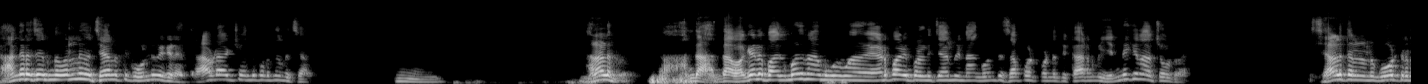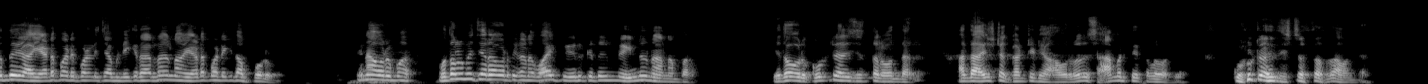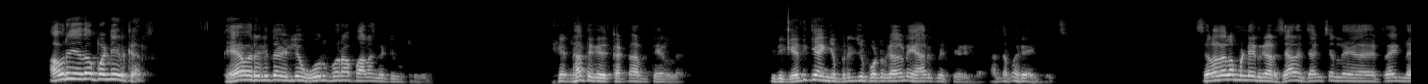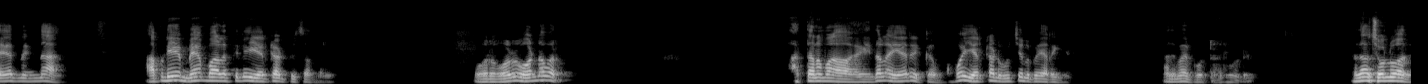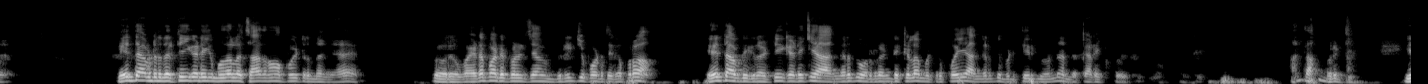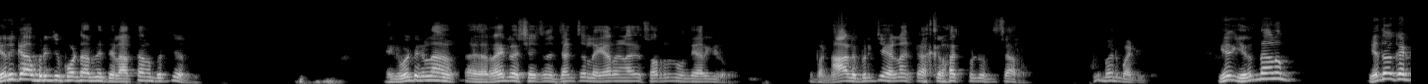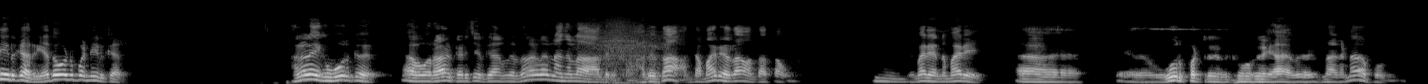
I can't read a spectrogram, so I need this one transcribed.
காங்கிரஸ் இருந்த வரலும் சேலத்துக்கு ஒண்ணுமே கிடையாது. திராவிட ஆட்சி வந்து தானே சேலம். அதனால அந்த அந்த வகையில பார்க்கும்போது நான் எடப்பாடி பழனிசாமி நாங்க வந்து சப்போர்ட் பண்ணதுக்கு காரணம் என்னைக்கு நான் சொல்றேன். சேலத்தில் எனக்கு ஓட்டு இருந்து எடப்பாடி பழனிசாமி நிற்கிறாருன்னா நான் எடப்பாடிக்கு தான் போடுவேன். ஏன்னா அவர் முதலமைச்சர் ஆகிறதுக்கான வாய்ப்பு இருக்குதுன்னு இன்னும் நான் நம்புகிறேன் ஏதோ ஒரு கூட்டு அதிர்ஷ்டத்தில் வந்தார். அந்த அதிர்ஷ்டம் கண்டினியூ அவர் வந்து சாமர்த்தியத்தில் வரல கூட்டு அதிர்ஷ்டத்தில் தான் வந்தார். அவரும் ஏதோ பண்ணியிருக்கார். தேவருக்குதோ இல்லையோ ஊர் பூரா பாலம் கட்டி விட்ருக்கு என்னத்துக்கு கட்டாருன்னு தெரியல. இதுக்கு எதுக்கு அங்கே பிரிட்ஜ் போட்டிருக்காங்கன்னு யாருக்குமே தெரியல. அந்த மாதிரி ஆகிப்போச்சு சிலதெல்லாம் பண்ணியிருக்காரு. சேலம் ஜங்ஷனில் ட்ரெயினில் ஏறினீங்கன்னா அப்படியே மேம்பாலத்திலே ஏற்காடு போய் வந்துடலாம் ஒரு ஒரு ஒன் ஹவர் அத்தனமா இதெல்லாம் ஏறி போய் ஏற்காடு உச்சியில் போய் இறங்கி அந்த மாதிரி போட்டார் ரோடு. அதான் சொல்லுவாங்க. ஏத்தா அப்படி டீ கடைக்கு முதல்ல சாதனமாக போயிட்டு இருந்தாங்க. இப்போ ஒரு எடப்பாடி பழனிசாமி பிரிட்ஜ் போட்டதுக்கப்புறம் ஏத்தா டீ கடைக்கு அங்கேருந்து ஒரு ரெண்டு கிலோமீட்டர் போய் அங்கேருந்து இப்படி திரும்பி வந்து அந்த கடைக்கு போயிட்டு இருக்கோம் அதான் பிரிட்ஜ் எதுக்காக பிரிட்ஜ் போட்டாருன்னு தெரியல. அத்தனை பிரிட்ஜ் இருக்கு. எங்கள் வீட்டுக்கெல்லாம் ரயில்வே ஸ்டேஷன் ஜங்ஷனில் இறங்கினாலே சொல்றன்னு வந்து இறங்கிடுவோம். இப்போ நாலு பிரிட்ஜு எல்லாம் கிராஸ் பண்ணி வந்து சேர்றோம் அந்த மாதிரி மாட்டிக்கிட்டோம் இருந்தாலும் ஏதோ கட்டியிருக்காரு ஏதோ ஒன்று பண்ணியிருக்காரு. அதனால் எங்கள் ஊருக்கு ஒரு ஆள் கிடைச்சிருக்காருங்கிறதுனால நாங்கள்லாம் ஆதரிப்போம். அதுதான் அந்த மாதிரி எதாவது வந்தால் தான். இந்த மாதிரி என்ன மாதிரி ஊர் பற்று இருக்கவங்க இருந்தாங்கன்னா போதும்.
